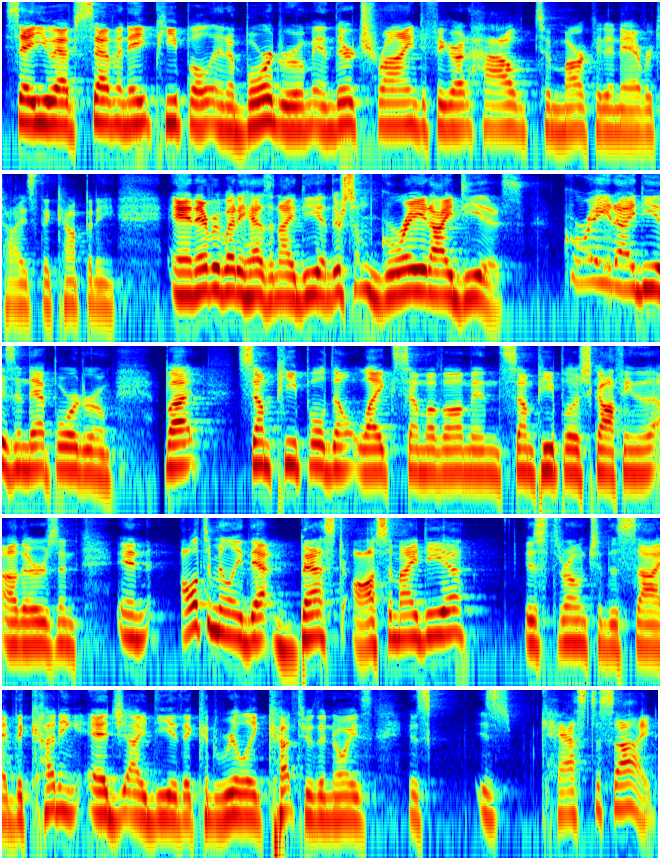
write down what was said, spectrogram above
say you have seven, eight people in a boardroom and they're trying to figure out how to market and advertise the company. And everybody has an idea, and there's some great ideas, great ideas in that boardroom. But some people don't like some of them and some people are scoffing at others and and ultimately that best awesome idea is thrown to the side the cutting edge idea that could really cut through the noise is is cast aside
